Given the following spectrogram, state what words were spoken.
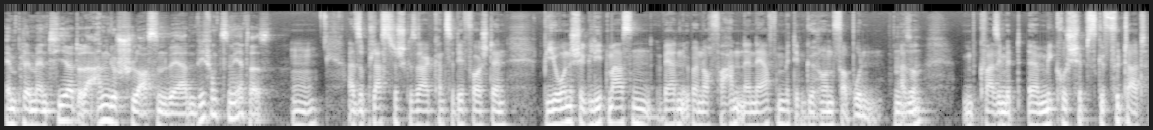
implementiert oder angeschlossen werden. Wie funktioniert das? Also plastisch gesagt kannst du dir vorstellen, bionische Gliedmaßen werden über noch vorhandene Nerven mit dem Gehirn verbunden. Also m- quasi mit äh, Mikrochips gefüttert.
